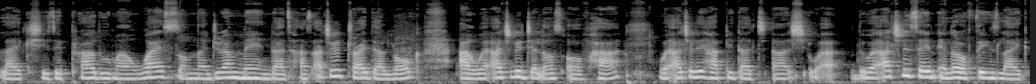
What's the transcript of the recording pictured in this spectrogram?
like she's a proud woman, while some Nigerian men that has actually tried their luck and were actually jealous of her were actually happy that uh, she, they were actually saying a lot of things like,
